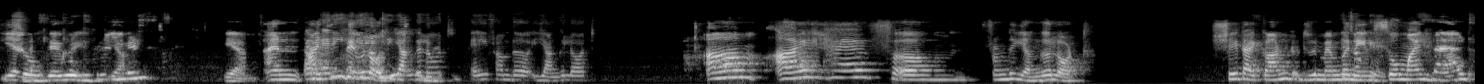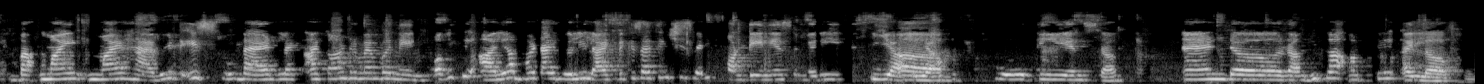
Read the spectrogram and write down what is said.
Yeah, so they were brilliant. Yeah, yeah. And, and, I think they will also. The younger lot, any from the younger lot? Um, I have um, from the younger lot shit i can't remember it's names okay. so my bad but my my habit is so bad like i can't remember names obviously alia but i really like because i think she's very spontaneous and very yeah uh, yeah and stuff and uh, Radhika Apte, I love her.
